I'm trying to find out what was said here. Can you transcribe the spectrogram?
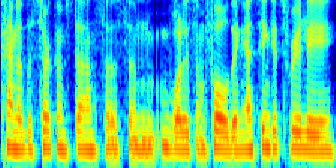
kind of the circumstances and what is unfolding i think it's really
